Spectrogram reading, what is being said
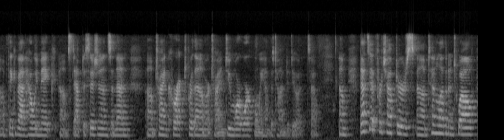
um, think about how we make um, snap decisions and then um, try and correct for them or try and do more work when we have the time to do it. So um, that's it for chapters um, 10, 11, and 12.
